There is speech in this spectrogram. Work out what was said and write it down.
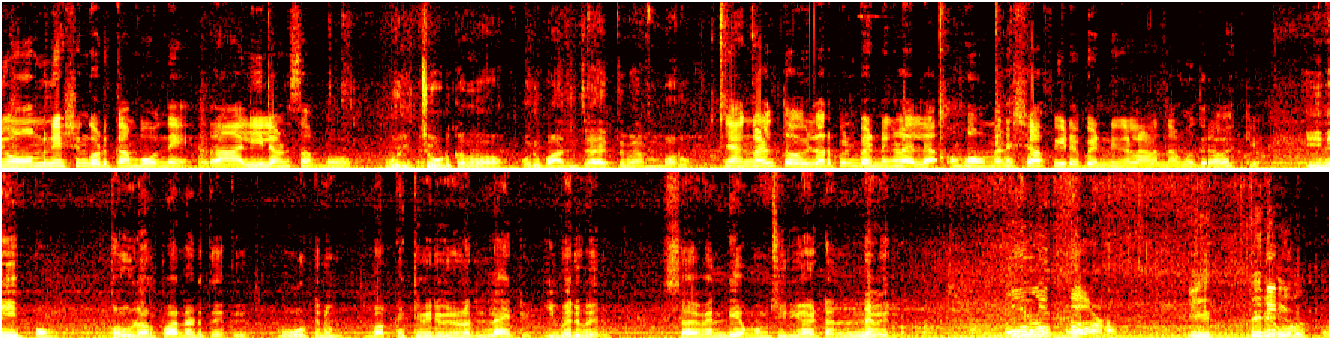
നോമിനേഷൻ കൊടുക്കാൻ പോകുന്നേ റാലിയിലാണ് സംഭവം. വിളിച്ചു കൊടുക്കുന്നതോ? ഒരു പഞ്ചായത്ത് മെമ്പറും. ഞങ്ങൾ തൊഴിലുറപ്പിൻ പെണ്ണുങ്ങളല്ല ഓമന ഷാഫിയുടെ പെണ്ണുങ്ങളാണെന്നാണ് മുദ്രാവാക്യം. ഇനിയിപ്പം തൊഴിലുറപ്പാരുടെ അടുത്തേക്ക് വോട്ടിനും ബക്കറ്റ് പിരിവിനും എല്ലായിട്ട് ഇവർ വരും. സെവന്റി എം എം ശരിയായിട്ട് തന്നെ വരും. ഉളുപ്പ് വേണം. ഇത്തിരി ഉളുപ്പ്.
